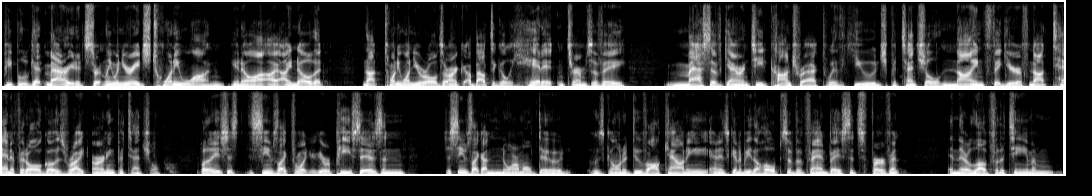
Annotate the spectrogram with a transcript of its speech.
people who get married. It's certainly when you're age 21. You know, I, I know that not 21 year olds aren't about to go hit it in terms of a massive guaranteed contract with huge potential nine figure, if not 10, if it all goes right, earning potential. But it just it seems like from what your piece is, and just seems like a normal dude who's going to Duval County, and it's going to be the hopes of a fan base that's fervent in their love for the team, and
